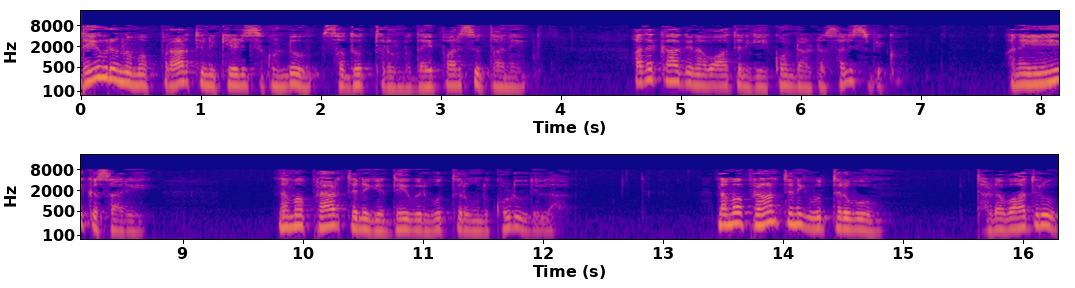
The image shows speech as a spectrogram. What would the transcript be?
ದೇವರು ನಮ್ಮ ಪ್ರಾರ್ಥನೆ ಕೇಳಿಸಿಕೊಂಡು ಸದೋತ್ತರನ್ನು ದಯಪಾಲಿಸುತ್ತಾನೆ. ಅದಕ್ಕಾಗಿ ನಾವು ಆತನಿಗೆ ಕೊಂಡಾಟ ಸಲ್ಲಿಸಬೇಕು. ಅನೇಕ ಸಾರಿ ನಮ್ಮ ಪ್ರಾರ್ಥನೆಗೆ ದೇವರು ಉತ್ತರವನ್ನು ಕೊಡುವುದಿಲ್ಲ. ನಮ್ಮ ಪ್ರಾರ್ಥನೆಗೆ ಉತ್ತರವು ತಡವಾದರೂ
